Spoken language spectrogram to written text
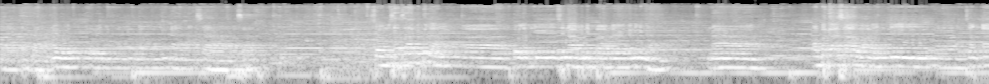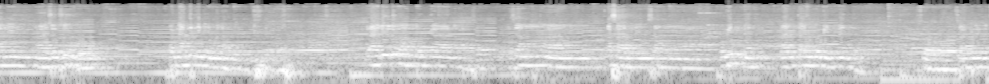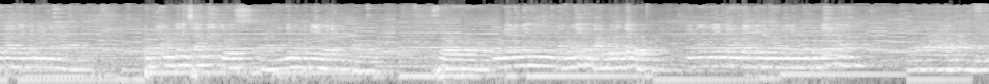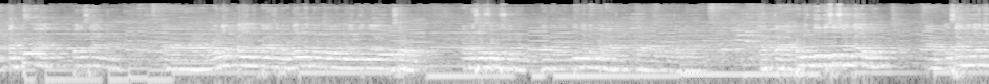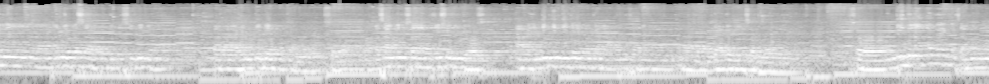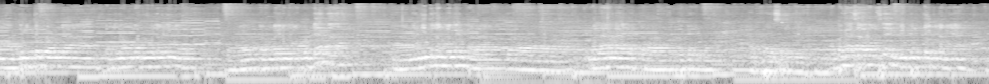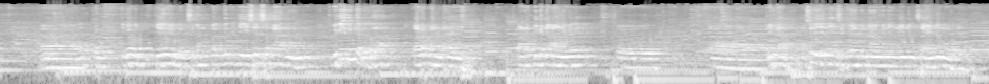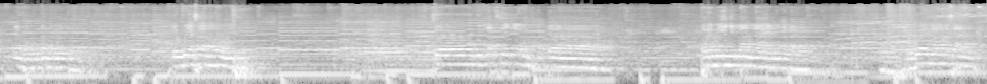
uh. Ngayon, ito rin yung una kong inanak sa kasal. So, masasabi ko lang, uh, tulad ni sinabi ni Father kanina, na ang pag-aasawa hindi uh, sangkaling uh, susubo pag natin hindi malalim. Kaya luluwa pag uh, nakasal. Kasi ang um, kasal isang uh, commitment, lifetime commitment. Eh. So, sabi ni Father kanina na pag ang pinagsama ng Diyos, uh, hindi mapag-iwalay ng tao. So, kung meron kayong, ano ngayon, bago lang kayo, may mga may encounter kayo na maliit na problema, uh, tampuhan, pero sana, huwag niyong palilipasin, huwag kayong matutulog na hindi niya i-resolve o nasusolusyonan para hindi na lumala at uh, lumala. At uh, pag nagdidesisyon kayo, uh, isama niyo rin ng uh, ang Diyos sa pagdidesisyon ninyo para hindi kayo magkamali. So, uh, kasama niyo sa desisyon ng Diyos, uh, hindi hindi kayo magkamali sa uh, gagawin sa buhay. So, nandito lang kami kasama ng mga 24 na pangalawang magulang karoon kayo ng mga problema. Uh, nandito lang kami para uh, malalay at uh, bigay ng advice sa inyo. Ang pag-aasawa kasi, give and take lang yan. Uh, pag, ikaw, Jerry, pag sinampal ka ni Jason sa kanan, bigay mo dalawa para pantay. Para hindi ka nakangawin. So, uh, yun lang. Actually, yun yung sekreto namin ng ninang na mo. Kaya papunta na rito. Yung kuya sama ko. So, good luck sa inyo. At uh, paramihin niyo pa ang lahi ng kalaya. Mabuhay mga kasama.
